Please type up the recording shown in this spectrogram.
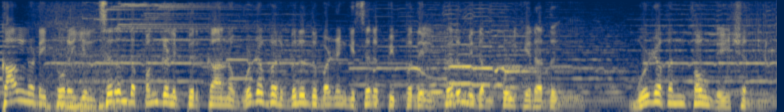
கால்நடை துறையில் சிறந்த பங்களிப்பிற்கான உழவர் விருது வழங்கி சிறப்பிப்பதில் பெருமிதம் கொள்கிறது. உழவன் ஃபவுண்டேஷன்.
